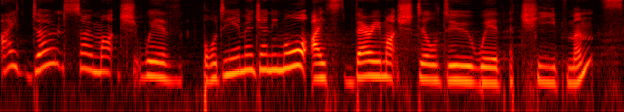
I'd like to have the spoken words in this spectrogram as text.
I don't so much with body image anymore. I very much still do with achievements,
